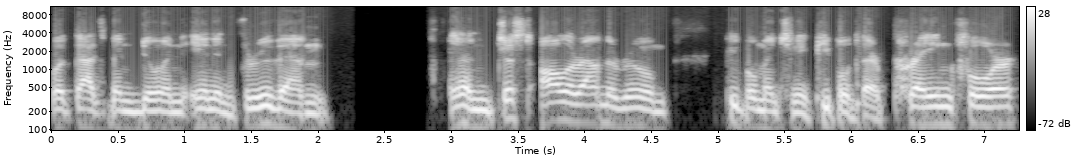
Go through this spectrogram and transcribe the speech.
what God's been doing in and through them, and just all around the room, people mentioning people they're praying for,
